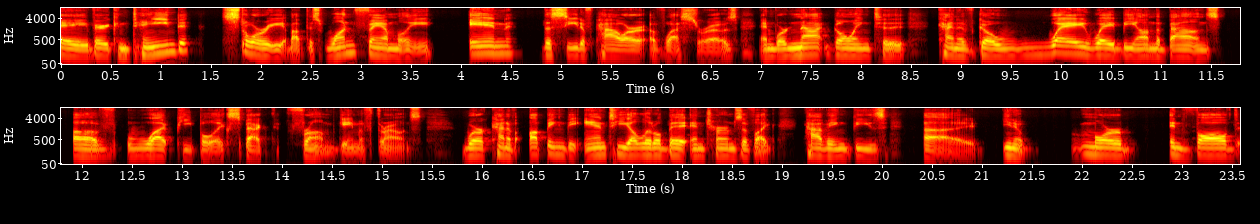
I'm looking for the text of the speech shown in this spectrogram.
a very contained story about this one family in the seat of power of Westeros, and we're not going to kind of go way, way beyond the bounds of what people expect from Game of Thrones. We're kind of upping the ante a little bit in terms of like having these, uh, you know, more involved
